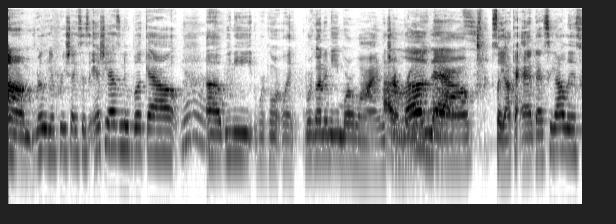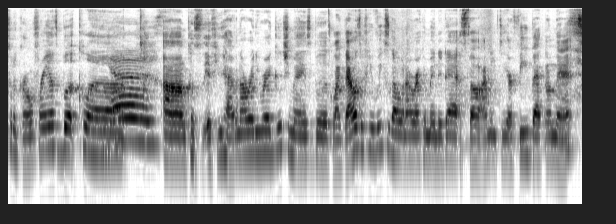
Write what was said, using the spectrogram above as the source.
um, really appreciates this, and she has a new book out. Yes. Uh, we need we're going wait we're gonna need more wine, which I am reading that. now, so y'all can add that to y'all list for the girlfriends book club. yes. Um, because if you haven't already read Gucci Mane's book, like that was a few weeks ago when I recommended that, so I need to hear feedback on that.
